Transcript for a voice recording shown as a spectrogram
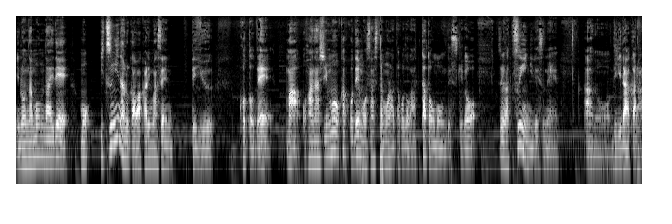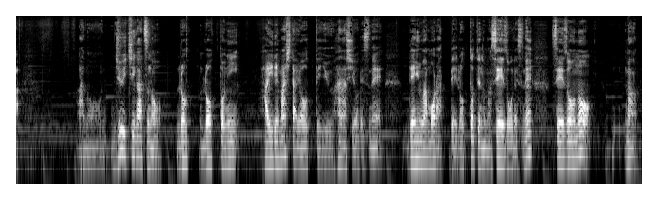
いろんな問題でもういつになるか分かりませんっていうことでまあお話も過去でもさせてもらったことがあったと思うんですけどそれがついにですねあのディーラーからあの11月のロットに入れましたよっていう話をですね電話もらってロットっていうのはまあ製造ですね。製造のまあ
